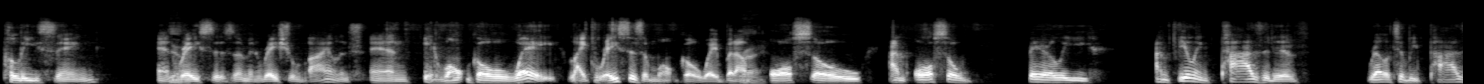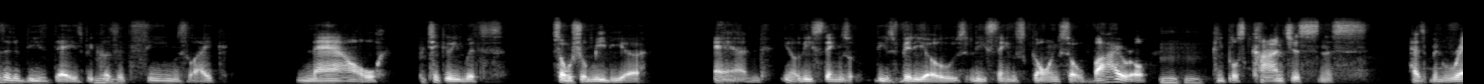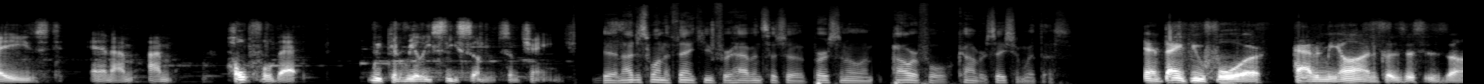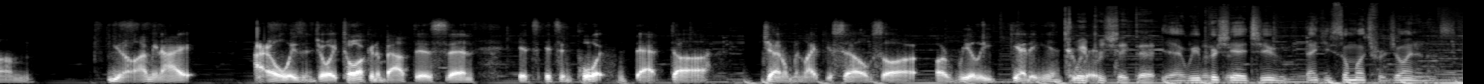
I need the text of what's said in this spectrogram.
policing and yeah. racism and racial violence, and it won't go away. Like racism won't go away, but I'm right. also I'm also fairly, I'm feeling positive, relatively positive these days because mm. it seems like now, particularly with social media and you know these things these videos these things going so viral mm-hmm. people's consciousness has been raised and i'm i'm hopeful that we can really see some some change yeah and i just want to thank you for having such a personal and powerful conversation with us and thank you for having me on because this is um you know i mean i i always enjoy talking about this and it's it's important that uh gentlemen like yourselves are are really getting into we it. we appreciate that. Yeah we appreciate you. Thank you so much for joining us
